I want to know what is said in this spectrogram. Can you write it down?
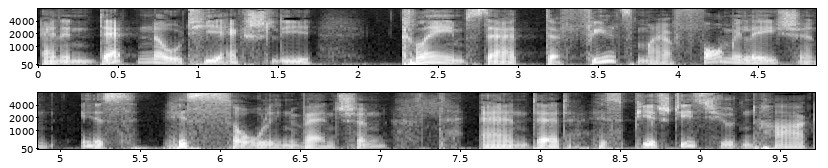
And in that note, he actually claims that the Vilsmeier formylation is his sole invention and that his PhD student Haag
